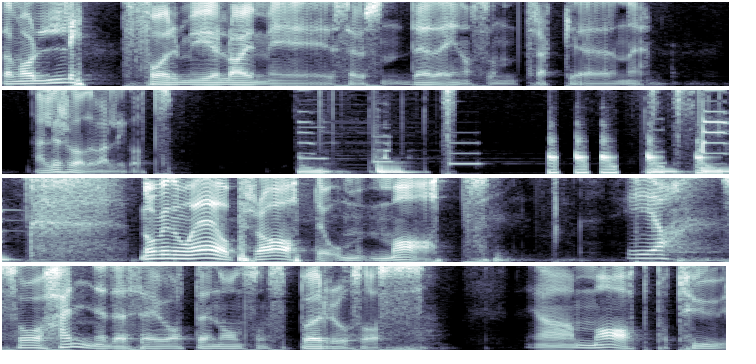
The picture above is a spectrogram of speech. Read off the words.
Den var litt for mye lime i sausen. Det er det eneste som trekker ned. Ellers var det veldig godt. Når vi nå er og prater om mat, Ja. så hender det seg jo at det er noen som spør hos oss Ja, mat på tur.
